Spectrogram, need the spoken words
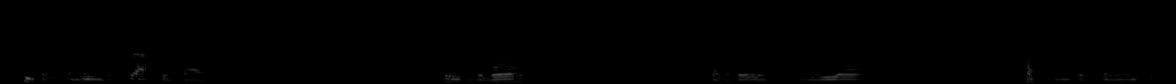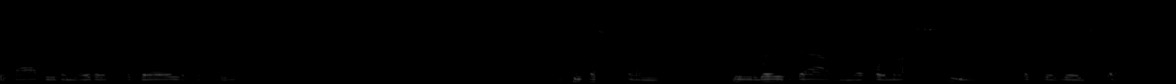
Would you keep us from being distracted by the things of the world, by the very questions or plans we have even later today or this week? Would you keep us from being weighed down and therefore not seeing what your word says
